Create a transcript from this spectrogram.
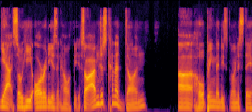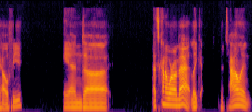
yeah, so he already isn't healthy. So I'm just kind of done uh, hoping that he's going to stay healthy. And uh, that's kind of where I'm at. Like the talent,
